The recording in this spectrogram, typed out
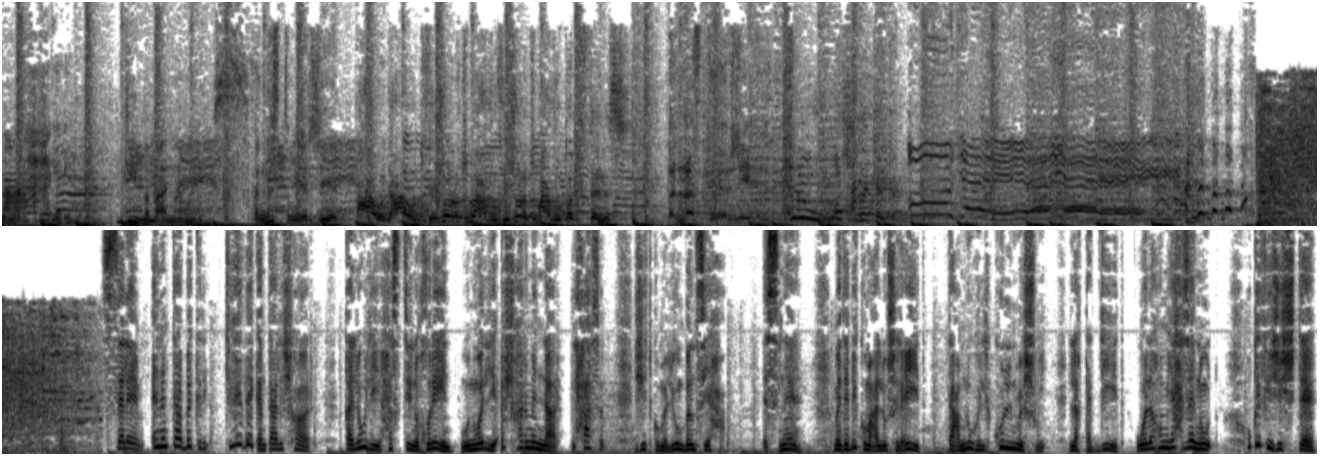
مع ديما مع الناس فنستم يا رجال عاود عاود في جرة بعض وفي جرة بعض وتستانس فنست يا رجال حلو هكاك سلام أنا متاع بكري. تي هذاك متاع الشهر. قالوا لي حصتين اخرين ونولي أشهر من نار. الحاصل. جيتكم اليوم بنصيحة. اسنان ماذا بيكم علوش العيد؟ تعملوه الكل مشوي. لا قديد ولا هم يحزنون. وكيف يجي الشتاء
